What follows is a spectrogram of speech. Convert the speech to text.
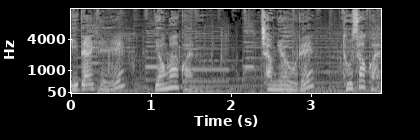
이다혜의 영화관, 정여울의 도서관.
